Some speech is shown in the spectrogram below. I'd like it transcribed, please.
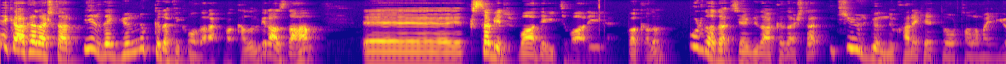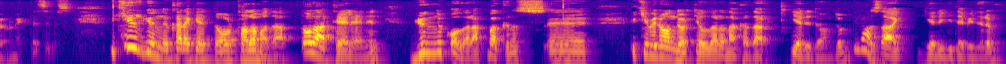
Peki arkadaşlar bir de günlük grafik olarak bakalım. Biraz daha e, kısa bir vade itibariyle bakalım. Burada da sevgili arkadaşlar 200 günlük hareketli ortalamayı görmektesiniz. 200 günlük hareketli ortalamada dolar TL'nin günlük olarak bakınız e, 2014 yıllarına kadar geri döndüm. Biraz daha geri gidebilirim.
